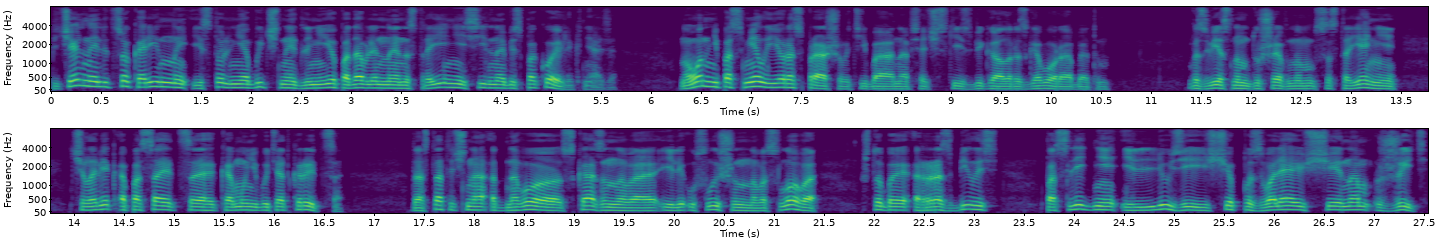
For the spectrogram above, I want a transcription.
Печальное лицо Каринны и столь необычное для нее подавленное настроение сильно обеспокоили князя. Но он не посмел ее расспрашивать, ибо она всячески избегала разговора об этом. В известном душевном состоянии человек опасается кому-нибудь открыться. Достаточно одного сказанного или услышанного слова, чтобы разбилась последняя иллюзия, еще позволяющая нам жить,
